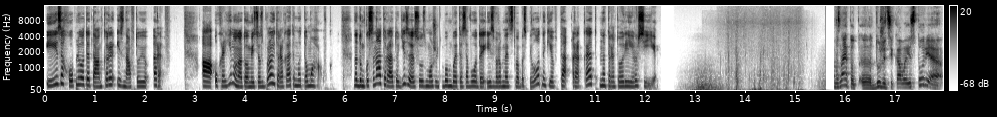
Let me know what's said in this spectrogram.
і захоплювати танкери із нафтою РФ. А Україну натомість озброїти ракетами Томагавк. На думку сенатора, тоді ЗСУ зможуть бомбити заводи із виробництва безпілотників та ракет на території Росії. Ви знаєте, от е, дуже цікава історія.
